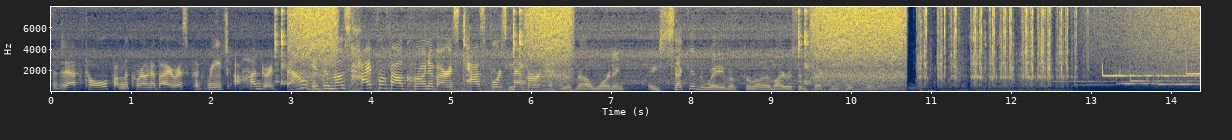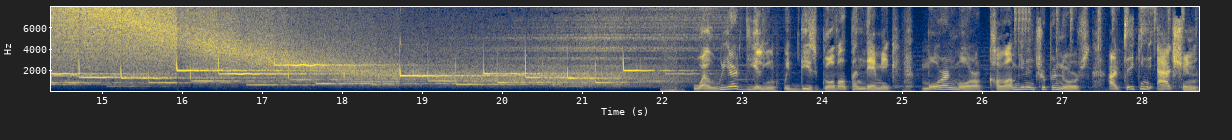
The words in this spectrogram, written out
the death toll from the coronavirus could reach 100,000. Is the most high profile coronavirus task force member. Sector is now warning a second wave of coronavirus infections this While we are dealing with this global pandemic, more and more Colombian entrepreneurs are taking action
